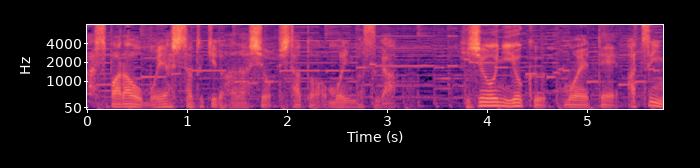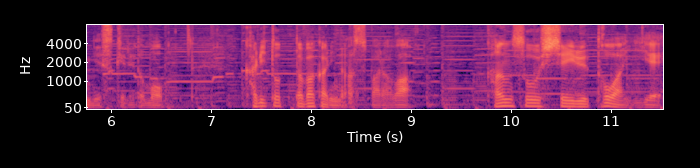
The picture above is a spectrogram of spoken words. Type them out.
アスパラを燃やした時の話をしたとは思いますが非常によく燃えて熱いんですけれども刈り取ったばかりのアスパラは乾燥しているとはいえ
